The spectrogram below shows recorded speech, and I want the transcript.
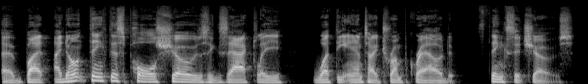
Uh, but I don't think this poll shows exactly what the anti Trump crowd thinks it shows.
